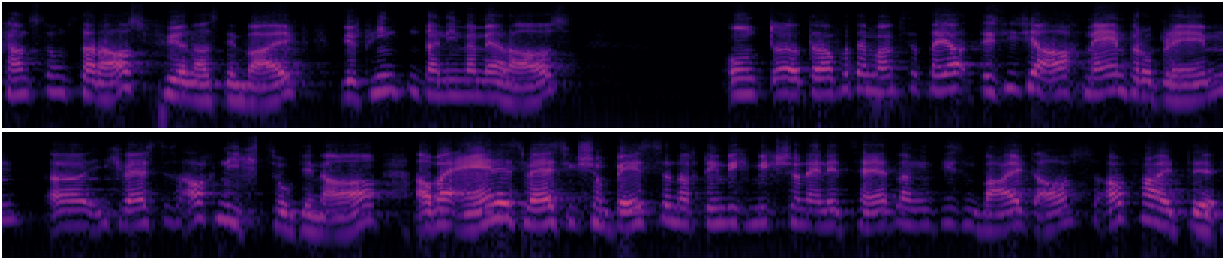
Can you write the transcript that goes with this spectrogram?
kannst du uns da rausführen aus dem Wald? Wir finden da nicht mehr, mehr raus. Und äh, darauf hat der Mann gesagt, naja, das ist ja auch mein Problem. Äh, ich weiß das auch nicht so genau. Aber eines weiß ich schon besser, nachdem ich mich schon eine Zeit lang in diesem Wald auf, aufhalte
